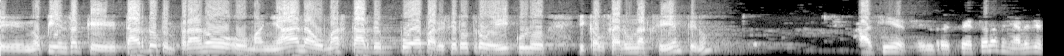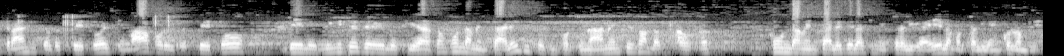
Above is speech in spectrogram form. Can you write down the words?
eh, no piensan que tarde o temprano o mañana o más tarde puede aparecer otro vehículo y causar un accidente, ¿no? Así es, el respeto a las señales de tránsito, el respeto del semáforo, el respeto de los límites de velocidad son fundamentales y pues infortunadamente son las causas fundamentales de la siniestralidad y de la mortalidad en Colombia.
